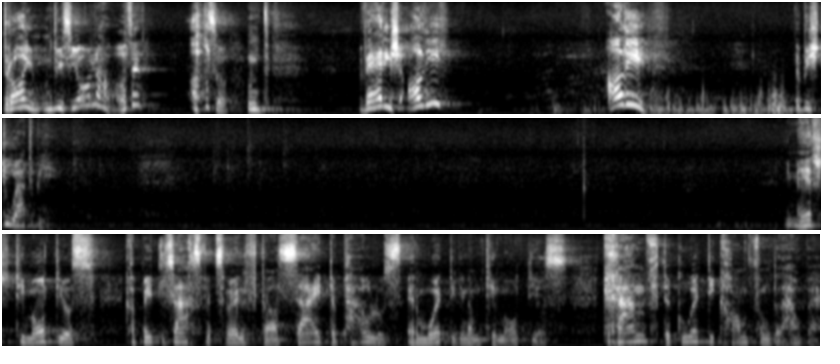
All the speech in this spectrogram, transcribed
Träume und Visionen haben, oder? Also, und wer ist alle? Alle. Da bist du auch dabei. Im 1. Timotheus, Kapitel 6, Vers 12, da sagt der Paulus ermutigend am Timotheus, kämpft den guten Kampf vom Glauben.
